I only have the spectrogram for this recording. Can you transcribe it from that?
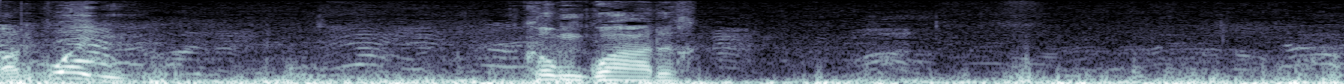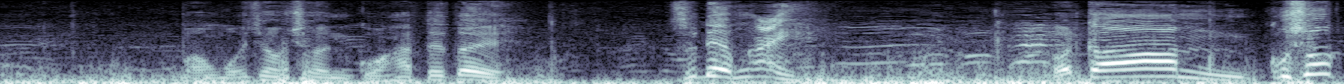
bắn quanh không qua được. Bóng vẫn trong chân của HTT dứt điểm ngay. Vẫn còn. Cú sút.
